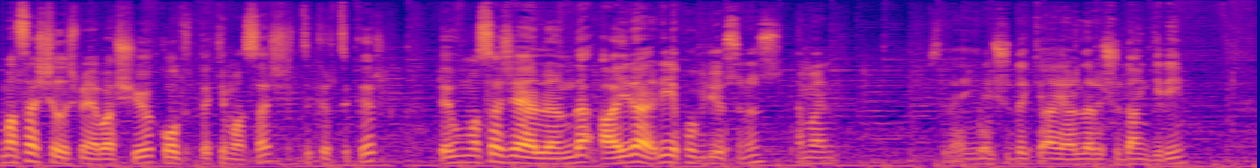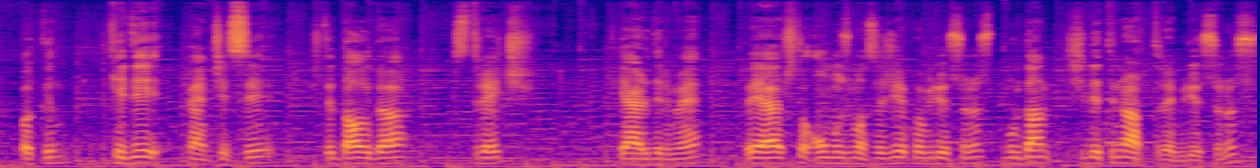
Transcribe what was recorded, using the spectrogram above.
Masaj çalışmaya başlıyor. Koltuktaki masaj tıkır tıkır. Ve bu masaj ayarlarını da ayrı ayrı yapabiliyorsunuz. Hemen mesela yine şuradaki ayarlara şuradan gireyim. Bakın kedi pençesi, işte dalga, stretch, gerdirme veya işte omuz masajı yapabiliyorsunuz. Buradan şiddetini arttırabiliyorsunuz.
